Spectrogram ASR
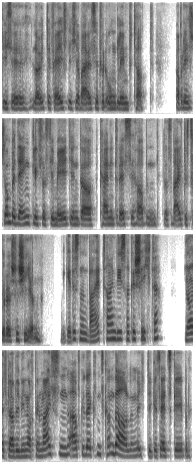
diese Leute fälschlicherweise verunglimpft hat. Aber es ist schon bedenklich, dass die Medien da kein Interesse haben, das weiter zu recherchieren. Wie geht es nun weiter in dieser Geschichte? Ja, ich glaube, wie nach den meisten aufgedeckten Skandalen, nicht? Die Gesetzgeber,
